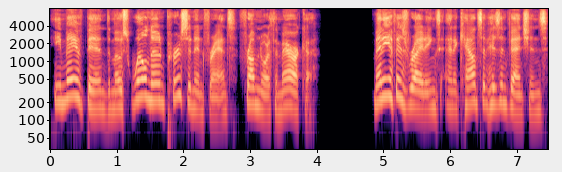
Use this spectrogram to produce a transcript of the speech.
He may have been the most well known person in France from North America. Many of his writings and accounts of his inventions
